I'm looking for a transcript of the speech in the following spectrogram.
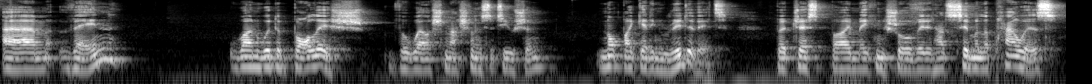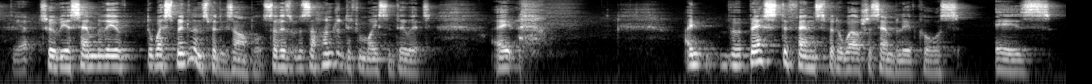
Um, then one would abolish the Welsh National Institution, not by getting rid of it, but just by making sure that it had similar powers yep. to the Assembly of the West Midlands, for example. So there's, there's a hundred different ways to do it. I, I, the best defence for the Welsh Assembly, of course, is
